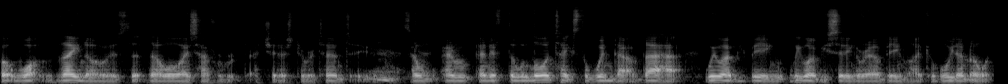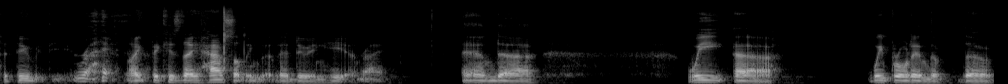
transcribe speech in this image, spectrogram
But what they know is that they'll always have a, a church to return to, and, and and if the Lord takes the wind out of that, we won't be being we won't be sitting around being like, well, we don't know what to do with you, Right. like because they have something that they're doing here, Right. and uh, we uh, we brought in the the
